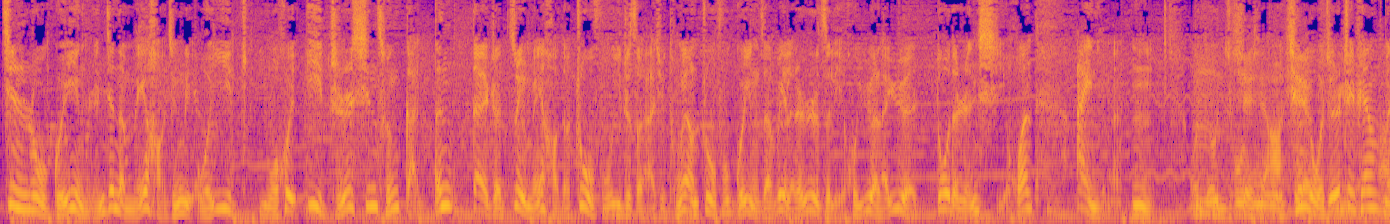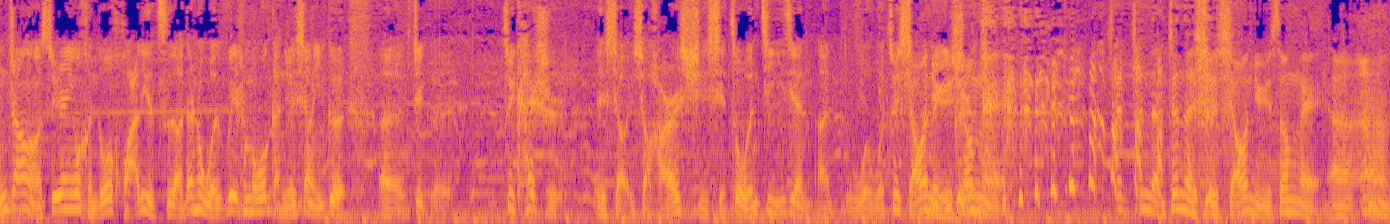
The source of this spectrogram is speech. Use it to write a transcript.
进入鬼影人间的美好经历。我一我会一直心存感恩，带着最美好的祝福一直走下去。同样祝福鬼影在未来的日子里会越来越多的人喜欢，爱你们。嗯，我就谢谢啊。其实我觉得这篇文章啊，虽然有很多华丽的词啊，但是我为什么我感觉像一个呃，这个最开始。小小孩写写作文记一件啊，我我最小女生哎，真真的真的是小女生哎，嗯，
